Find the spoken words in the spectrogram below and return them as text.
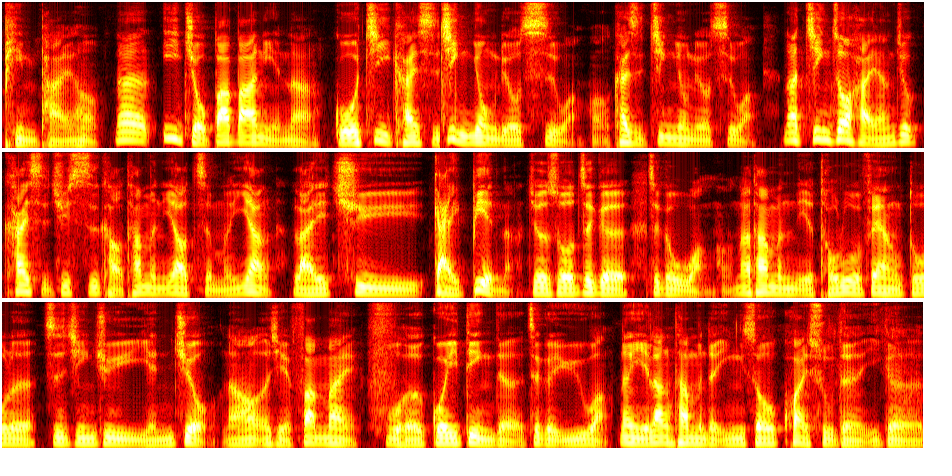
品牌哈，那一九八八年呢，国际开始禁用流刺网哦，开始禁用流刺网，那荆州海洋就开始去思考他们要怎么样来去改变呢？就是说这个这个网哈，那他们也投入了非常多的资金去研究，然后而且贩卖符合规定的这个渔网，那也让他们的营收快速的一个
